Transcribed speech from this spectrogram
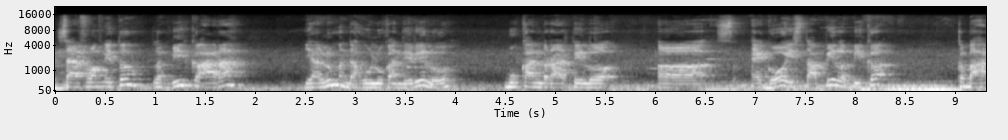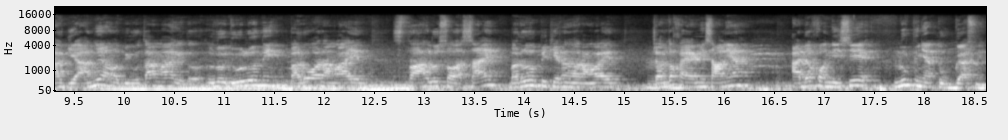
Self love itu lebih ke arah ya lu mendahulukan diri lu, bukan berarti lu eh, egois, tapi lebih ke kebahagiaan lu yang lebih utama gitu. Lu dulu nih, baru orang lain. Setelah lu selesai, baru lu pikirin orang lain. Contoh kayak misalnya ada kondisi lu punya tugas nih,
